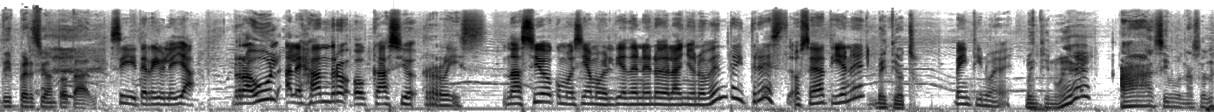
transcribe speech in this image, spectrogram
Dispersión total. Sí, terrible. Ya. Raúl Alejandro Ocasio Ruiz. Nació, como decíamos, el 10 de enero del año 93. O sea, tiene 28. 29. ¿29? Ah, sí, pues una sola.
